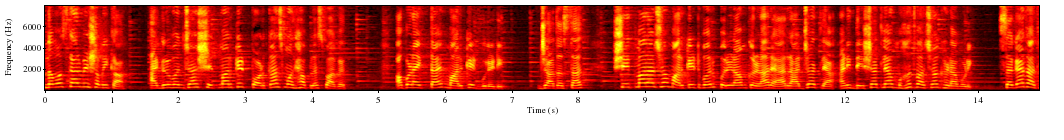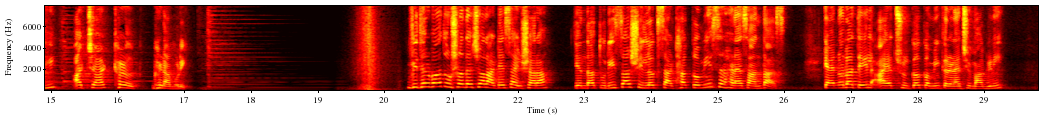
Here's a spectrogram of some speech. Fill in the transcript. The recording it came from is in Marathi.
नमस्कार मी शमिका. ॲग्रोवनच्या शेतमार्केट पॉडकास्टमध्ये आपलं स्वागत. आपण ऐकताय मार्केट बुलेटिन. ज्यात असतात शेतमालाच्या मार्केटवर परिणाम करणाऱ्या राज्यातल्या आणि देशातल्या महत्त्वाच्या घडामोडी. सगळ्यात आधी आजच्या ठळक घडामोडी. विदर्भात उष्णतेच्या लाटेचा इशारा. यंदा तुरीचा शिल्लक साठा कमीच राहण्याचा अंदाज. कॅनोला तेल आयात शुल्क कमी करण्याची मागणी.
